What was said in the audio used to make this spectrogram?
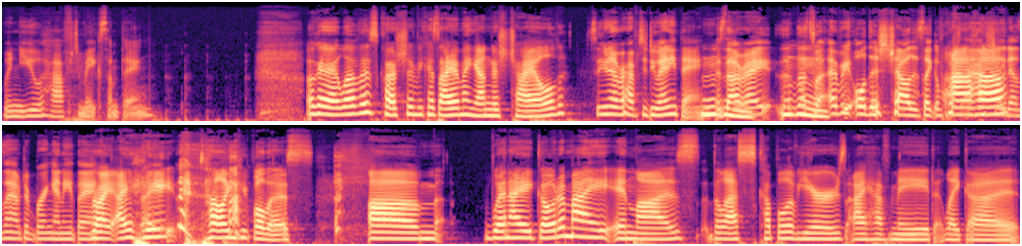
when you have to make something? Okay, I love this question because I am a youngest child. So you never have to do anything. Is that right? That's what every oldest child is like. Of course, Uh-huh. Ashley doesn't have to bring anything. Right. I hate telling people this. Um, when I go to my in laws, the last couple of years, I have made like a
